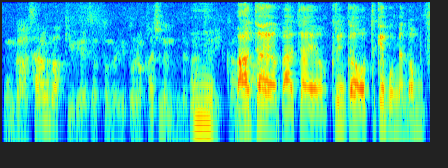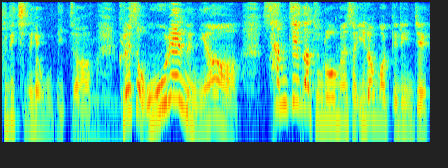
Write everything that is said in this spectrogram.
뭔가 사랑받기 위해서 또 이렇게 노력하시는 분들 음, 많으니까. 맞아요, 맞아요. 그러니까 어떻게 보면 너무 부딪히는 형국이 있죠. 음. 그래서 올해는요, 삼재가 들어오면서 이런 것들이 이제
